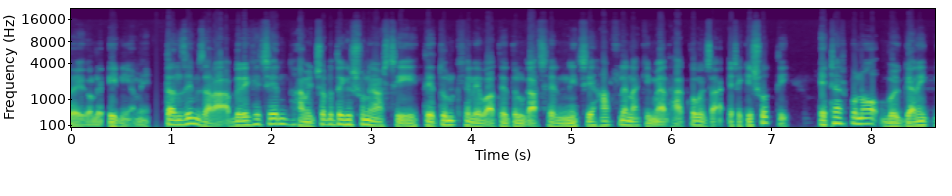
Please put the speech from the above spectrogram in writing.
হয়ে গেল এই নিয়মে। তানজিম যারা রেখেছেন, আমি ছোট থেকে শুনে আসছি, তেঁতুল খেলে বা তেঁতুল গাছের নিচে হাঁটলে নাকি মেধা কমে যায়? এটা কি সত্যি? এটার কোনো বৈজ্ঞানিক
